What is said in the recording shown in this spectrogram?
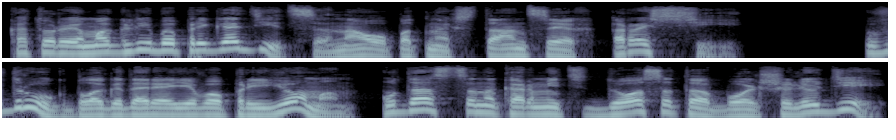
которые могли бы пригодиться на опытных станциях России. Вдруг, благодаря его приемам, удастся накормить досыта больше людей,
